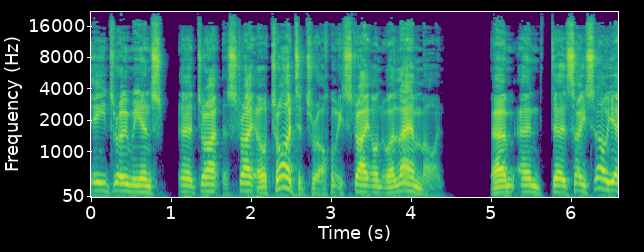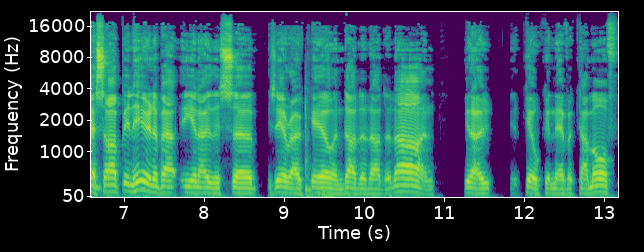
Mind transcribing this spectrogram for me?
he drew me in uh, straight or tried to draw me straight onto a landmine. Um, and uh, so he said, "Oh yes, I've been hearing about you know this uh, zero keel and da da da da da, and you know keel can never come off."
